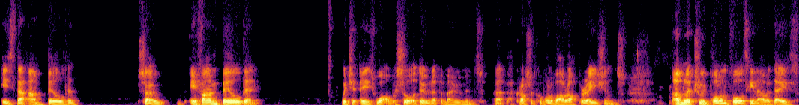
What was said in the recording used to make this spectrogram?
is that I'm building. So if I'm building, which is what we're sort of doing at the moment uh, across a couple of our operations, I'm literally pulling 14 hour days.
